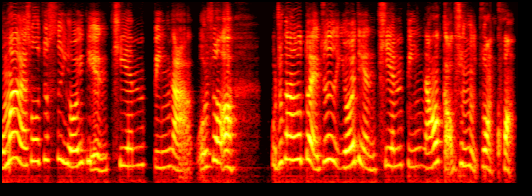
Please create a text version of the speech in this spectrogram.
我妈还说就是有一点天兵啊。我说哦，我就跟她说，对，就是有一点天兵，然后搞不清楚状况，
